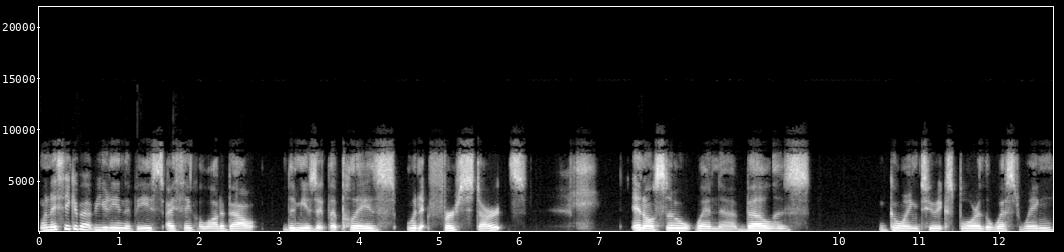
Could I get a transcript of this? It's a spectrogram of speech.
when I think about Beauty and the Beast, I think a lot about the music that plays when it first starts, and also when uh, Belle is going to explore the West Wing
